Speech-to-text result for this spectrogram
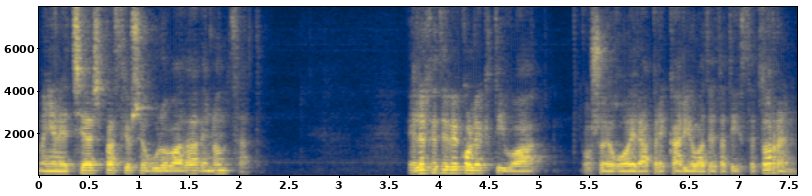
Baina etxea espazio seguro bada denontzat. LGTB kolektiboa oso egoera prekario batetatik zetorren,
